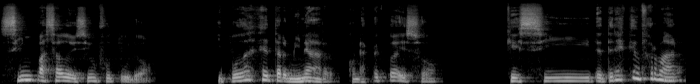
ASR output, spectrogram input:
sin pasado y sin futuro, y podés determinar con respecto a eso que si te tenés que enfermar,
